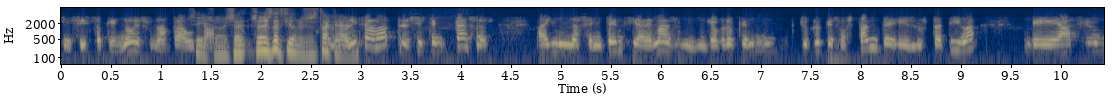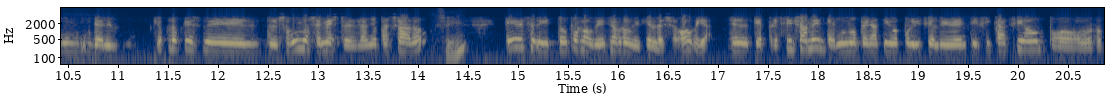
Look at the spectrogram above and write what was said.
insisto que no es una pauta sí, son, excepciones está realizada pero existen casos. Hay una sentencia además yo creo que yo creo que es bastante ilustrativa de hace un, del yo creo que es del, segundo semestre del año pasado, que se dictó por la Audiencia Provincial de Segovia, en el que precisamente en un operativo policial de identificación por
